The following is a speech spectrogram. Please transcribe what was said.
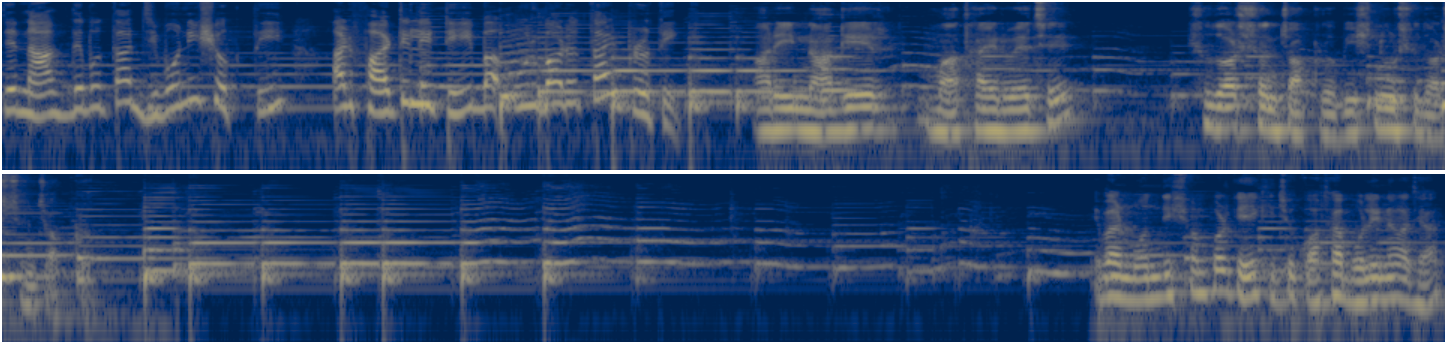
যে নাগ দেবতা জীবনী শক্তি আর ফার্টিলিটি বা উর্বরতার প্রতীক। আর এই নাগের মাথায় রয়েছে সুদর্শন চক্র, বিষ্ণুর সুদর্শন চক্র। এবার মন্দির সম্পর্কে কিছু কথা বলে নেওয়া যাক।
